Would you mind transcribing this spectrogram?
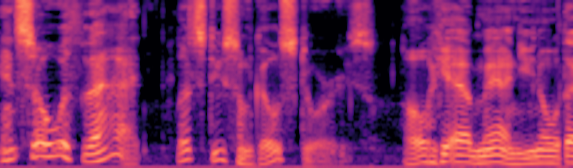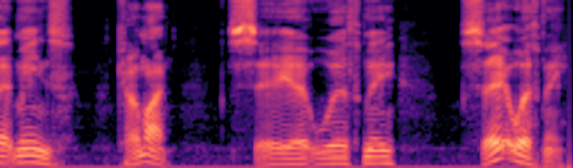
And so with that, let's do some ghost stories. Oh yeah, man, you know what that means. Come on, Say it with me. Say it with me.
